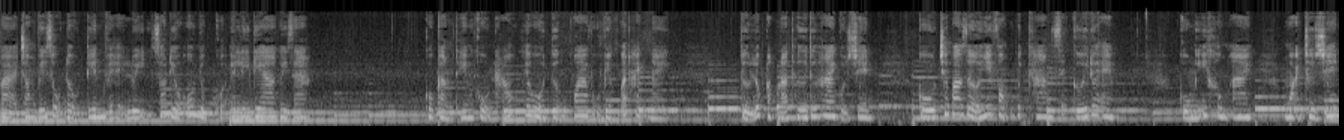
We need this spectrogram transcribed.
Và trong ví dụ đầu tiên về hệ lụy do điều ô nhục của Elidia gây ra, cô càng thêm khổ não khi hồi tưởng qua vụ việc bất hạnh này. Từ lúc đọc lá thư thứ hai của Jane, cô chưa bao giờ hy vọng Wickham sẽ cưới đứa em. Cô nghĩ không ai, ngoại trừ Jane,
